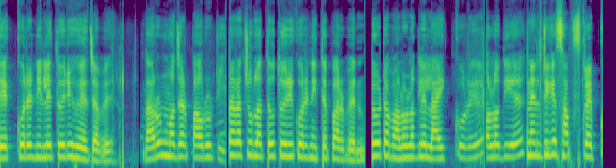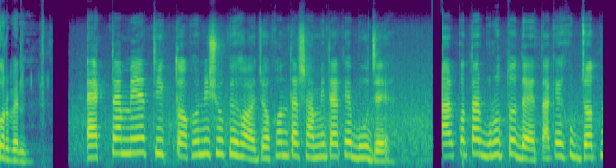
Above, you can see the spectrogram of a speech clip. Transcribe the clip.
বেক করে নিলে তৈরি হয়ে যাবে। দারুণ মজার পাউরুটি। আপনারা চুলাতেও তৈরি করে নিতে পারবেন। ভিডিওটা ভালো লাগলে লাইক করে ফলো দিয়ে চ্যানেলটিকে সাবস্ক্রাইব করবেন। একটা মেয়ে ঠিক তখনই সুখী হয় যখন তার স্বামী তাকে বুঝে। তার কথার গুরুত্ব দেয়, তাকে খুব যত্ন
